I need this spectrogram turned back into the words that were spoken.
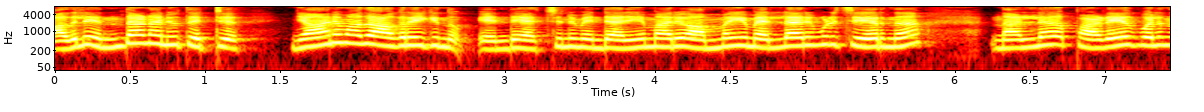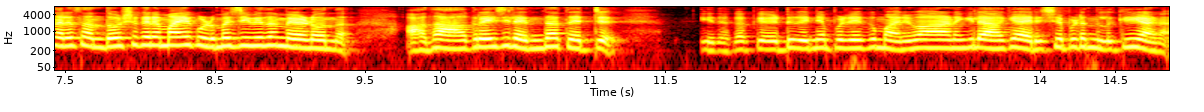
അതിൽ എന്താണ് അനു തെറ്റ്? ഞാനും അത് ആഗ്രഹിക്കുന്നു. എന്റെ അച്ഛനും എന്റെ അനിയന്മാരും അമ്മയും എല്ലാവരും കൂടി ചേർന്ന് നല്ല പഴയതുപോലെ നല്ല സന്തോഷകരമായ കുടുംബജീവിതം വേണമെന്ന്. അത് ആഗ്രഹിച്ചിൽ എന്താ തെറ്റ്? ഇതൊക്കെ കേട്ട് കഴിഞ്ഞപ്പോഴേക്ക് മനു ആണെങ്കിൽ ആകെ അരിശപ്പെട്ട് നിൽക്കുകയാണ്.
